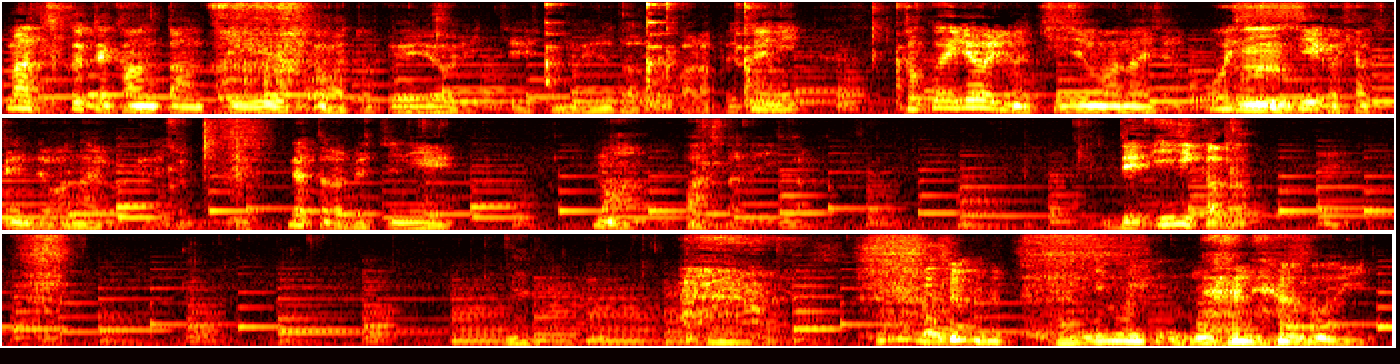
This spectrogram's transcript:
まあ作って簡単っていう人が得意料理っていう人もいるだろうから別に得意料理の基準はないじゃん。美味しいが100点ではないわけでしょ、だったら別にまあパスタでいいから。でいいかな？何でもいい。何でもいい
